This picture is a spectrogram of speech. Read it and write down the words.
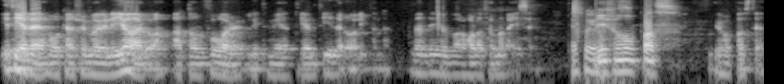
i tv och kanske möjliggör då att de får lite mer tv-tider och liknande. Men det är ju bara att hålla tummarna i sig. Får vi får hoppas. Vi hoppas det.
